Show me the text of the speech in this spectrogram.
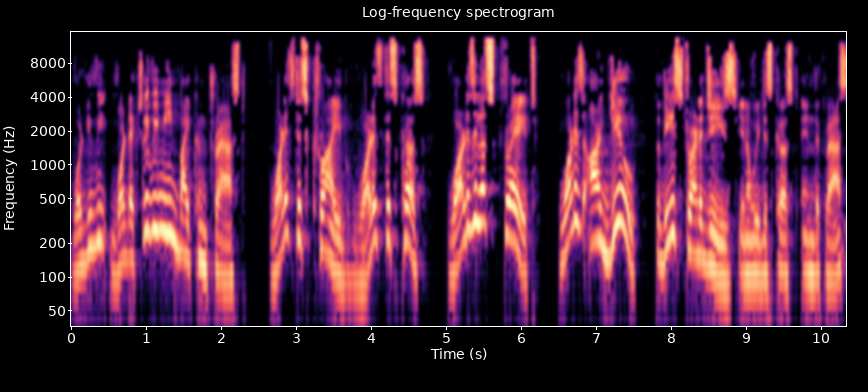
what do we what actually we mean by contrast? What is describe? What is discuss? What is illustrate? What is argue? So these strategies, you know, we discussed in the class.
